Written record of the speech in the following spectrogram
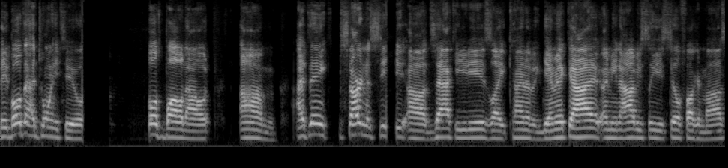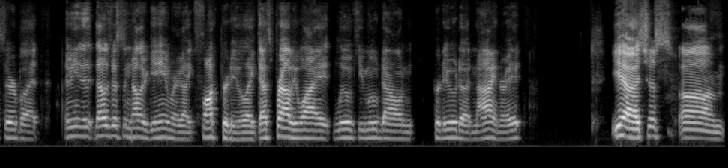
they both had 22, both balled out. Um, I think starting to see uh Zach Edey is like kind of a gimmick guy. I mean, obviously he's still fucking monster, but I mean that was just another game where you're like fuck Purdue. Like that's probably why Luke you moved down Purdue to nine, right? Yeah, it's just um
